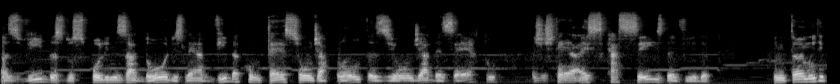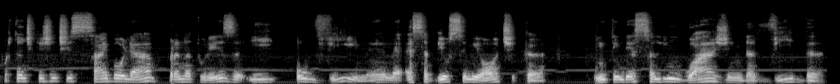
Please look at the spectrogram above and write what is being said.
as vidas dos polinizadores, né? A vida acontece onde há plantas e onde há deserto, a gente tem a escassez da vida. Então é muito importante que a gente saiba olhar para a natureza e ouvir né, né, essa biosemiótica, entender essa linguagem da vida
